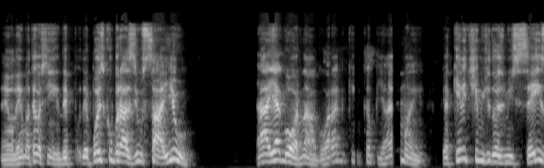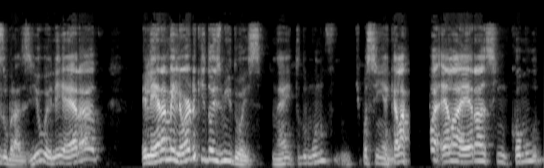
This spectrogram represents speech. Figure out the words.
Né? Eu lembro até assim, depois que o Brasil saiu, ah, e agora? Não, agora campeão é a Alemanha. Porque aquele time de 2006 do Brasil, ele era ele era melhor do que 2002, né? E todo mundo, tipo assim, aquela Copa, ela era assim como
